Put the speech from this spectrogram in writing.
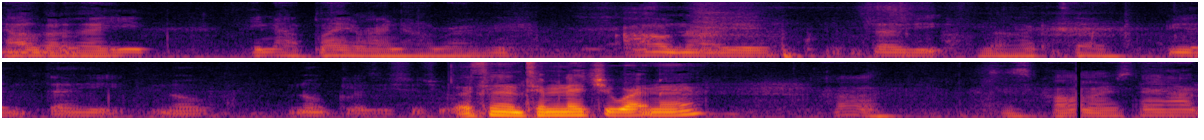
Yeah, I was about to say he he not playing right now, bro. I don't know. Yeah. That heat. No, I can tell. Yeah. That heat. No. No glizzy situation. Does he intimidate you, white man? Huh. Just I don't understand how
